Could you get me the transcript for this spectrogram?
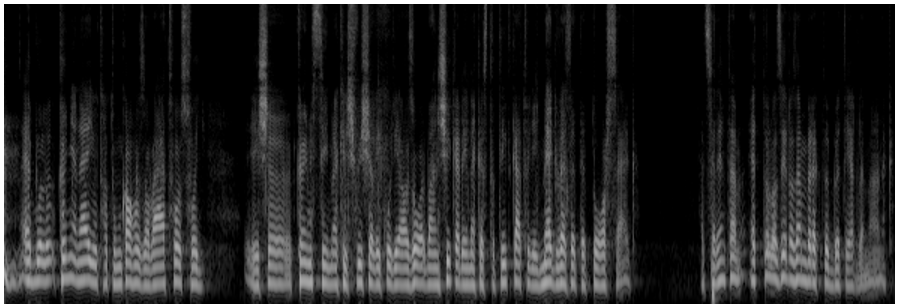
ebből könnyen eljuthatunk ahhoz a vádhoz, hogy és könyvcímek is viselik ugye az Orbán sikerének ezt a titkát, hogy egy megvezetett ország. Hát szerintem ettől azért az emberek többet érdemelnek.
